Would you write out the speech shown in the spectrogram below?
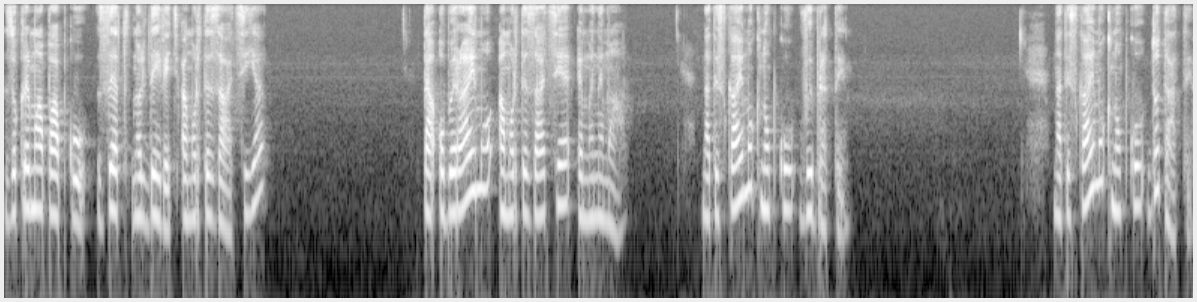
зокрема папку Z09 Амортизація та обираємо Амортизація МНМА. Натискаємо кнопку Вибрати. Натискаємо кнопку Додати.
